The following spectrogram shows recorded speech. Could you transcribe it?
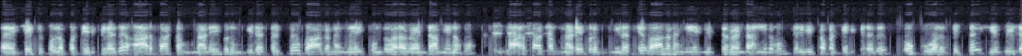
ஆஹ், கேட்டுக் கொள்ளப்பட்டிருக்கிறது ஆர்ப்பாட்டம் நடைபெறும் இடத்திற்கு வாகனங்களை கொண்டு வர வேண்டாம் எனவும் ஆர்ப்பாட்டம் நடைபெறும் இடத்தில் வாகனங்களை நிறுத்த வேண்டாம் எனவும் தெரிவிக்கப்பட்டிருக்கிறது. போக்குவரத்துக்கு எவ்வித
